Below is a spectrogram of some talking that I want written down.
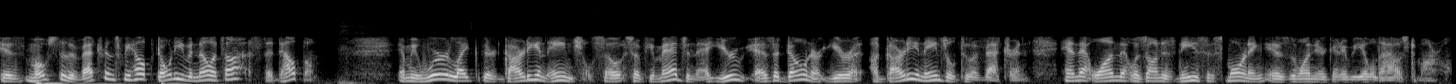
is most of the veterans we help don't even know it's us that help them. I mean, we're like their guardian angel. So, so if you imagine that, you're as a donor, you're a, a guardian angel to a veteran, and that one that was on his knees this morning is the one you're going to be able to house tomorrow.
